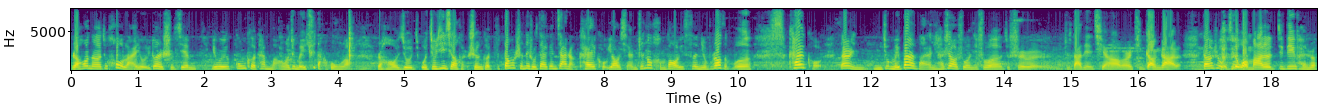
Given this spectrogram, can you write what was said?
然后呢，就后来有一段时间，因为功课太忙了，就没去打工了。然后就我就印象很深刻，当时那时候在跟家长开口要钱，真的很不好意思，你不知道怎么开口。但是你你就没办法呀，你还是要说，你说就是就打点钱啊，反正挺尴尬的。当时我记得我妈的就第一反应说，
